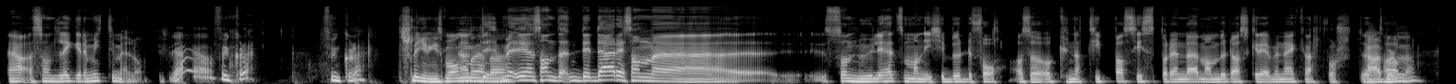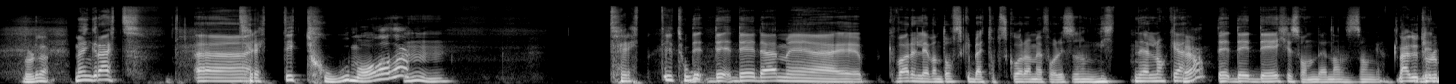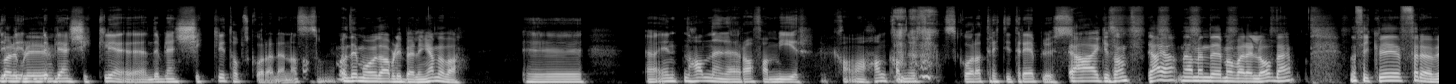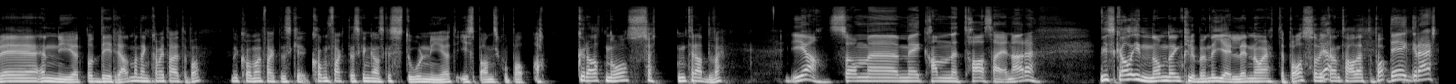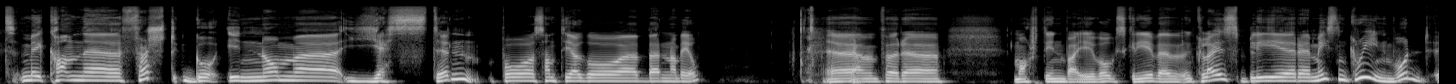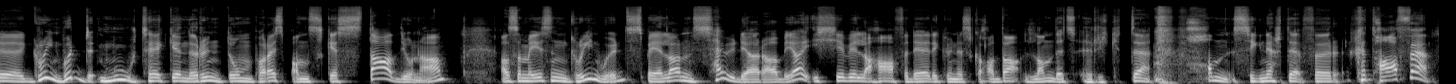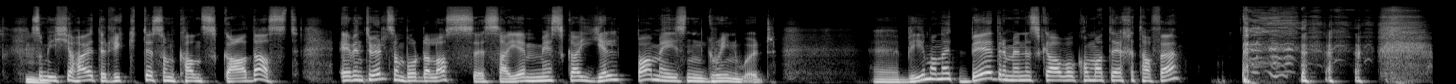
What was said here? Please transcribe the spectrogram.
Ja, så han legger det midt imellom. Ja, ja, funker det. Funker det. Slingringsmonn. Ja, det, det sånn, det, det der er sånn uh, sånn mulighet som man ikke burde få. Altså Å kunne tippe sist på den der man burde ha skrevet ned hvert vårt uh, ja, burde det. Burde det. Men greit. Uh, 32 mål, altså! mm. 32. Det, det, det der med hva var Lewandowski ble toppskårer med forrige sesong? 19 eller noe? Ja. Det, det, det er ikke sånn denne sesongen. Nei, du tror det bare blir, blir- det blir en skikkelig, det blir en skikkelig toppskårer denne sesongen. Men det må jo da bli Bellingham, det, da. Eh, enten han eller Rafa Mir. Han kan jo skåre 33 pluss. Ja, ikke sant? Ja, ja, Nei, men Det må være lov, det. Nå fikk vi for øvrig en nyhet på Dirran, men den kan vi ta etterpå. Det kom faktisk, kom faktisk en ganske stor nyhet i spansk fotball akkurat nå, 17.30. Ja, som eh, vi kan ta seinere. Vi skal innom den klubben det gjelder nå etterpå, så vi Ja. kan ta det etterpå. Det er greit. Vi kan uh, først gå innom uh, gjesten på Santiago Bernabeu. Eh, For eh, Martin Weivåg skriver hvordan blir Mason Greenwood, uh, Greenwood mottatt rundt om på de spanske stadionene? Altså Mason Greenwood, spilleren Saudi-Arabia ikke ville ha fordi det kunne skade landets rykte. Han signerte for Getafe, mm. som ikke har et rykte som kan skades. Eventuelt, som Bordalas sier, vi skal hjelpe Mason Greenwood. Eh, blir man et bedre menneske av å komme til Chetaffe?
